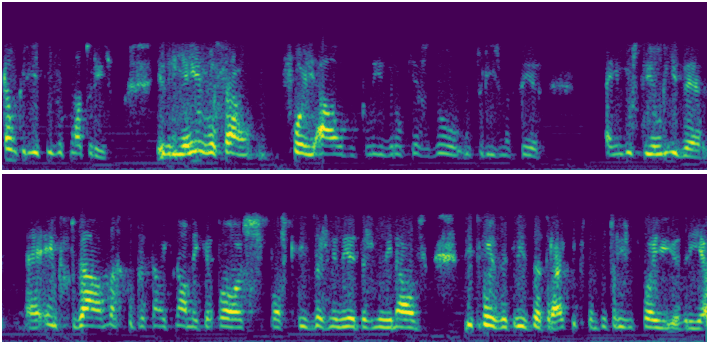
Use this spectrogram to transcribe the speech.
tão criativa como o turismo. Eu diria, a inovação foi algo que liderou, que ajudou o turismo a ser a indústria líder eh, em Portugal na recuperação económica pós, pós crise de 2008, 2009 e depois a crise da Troika. E, portanto, o turismo foi, eu diria,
